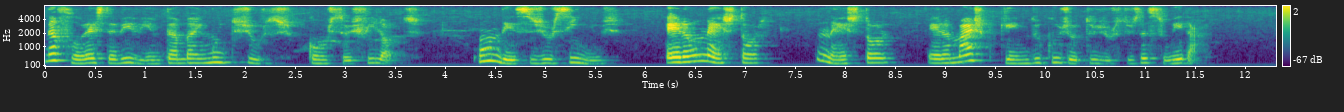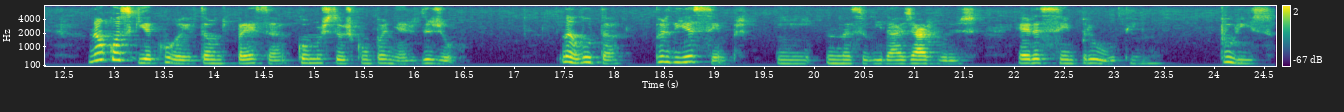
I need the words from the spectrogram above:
Na floresta viviam também muitos ursos com os seus filhotes. Um desses ursinhos era o Nestor, Nestor era mais pequeno do que os outros ursos da sua idade. Não conseguia correr tão depressa como os seus companheiros de jogo. Na luta, perdia sempre e, na subida às árvores, era sempre o último. Por isso,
